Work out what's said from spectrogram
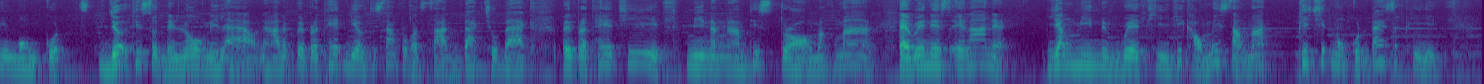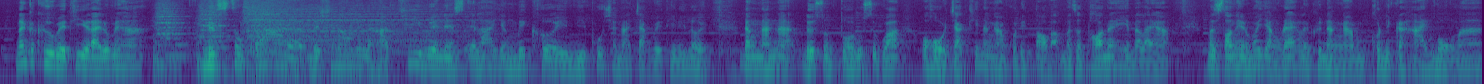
มีมงกุฎเยอะที่สุดในโลกนี้แล้วนะคะแล้วก็เป็นประเทศเดียวที่สร้างประวัติศาสตร์ back to back เป็นประเทศที่มีนางงามที่สตรองมาก ๆ แต่เวเนซุเอลาเนี่ยยังมีหนึ่งเวทีที่เขาไม่สามารถพิชิตมงกุฎได้สักที นั่นก็คือเวทีอะไรรู้ไหมฮะ มิส s ู r าเนชั่นแนลนี่แหละฮะที่เวเนซุเอลายังไม่เคยมีผู้ชนะจากเวทีนี้เลย ดังนั้นอะโดยส่วนตัวรู้สึกว่า โอ้โห จากที่นางงามคนที่ตอบอะมันสะท้อนให้เห็นอะไรฮะมันสะท้อนเห็นว่าอย่างแรกเลยคือนางงามคนนี้กระหายมงมาก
